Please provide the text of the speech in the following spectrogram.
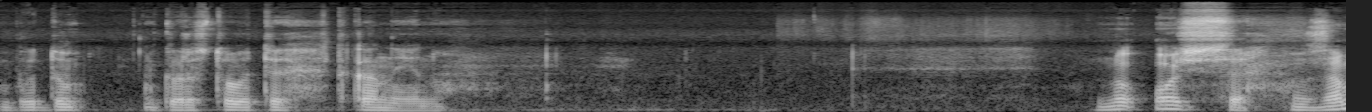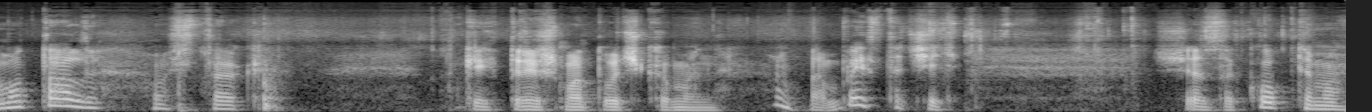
буду використовувати тканину. Ну, ось все. Замотали ось так. Таких три шматочка в мене. Ну, Нам вистачить. Ще закоптимо,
